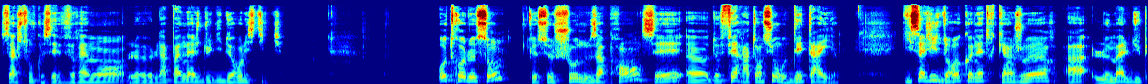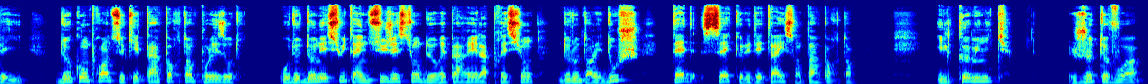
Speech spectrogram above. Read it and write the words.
ça, je trouve que c'est vraiment l'apanage du leader holistique. Autre leçon que ce show nous apprend, c'est euh, de faire attention aux détails. Qu'il s'agisse de reconnaître qu'un joueur a le mal du pays, de comprendre ce qui est important pour les autres, ou de donner suite à une suggestion de réparer la pression de l'eau dans les douches, Ted sait que les détails sont importants. Il communique. Je te vois,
